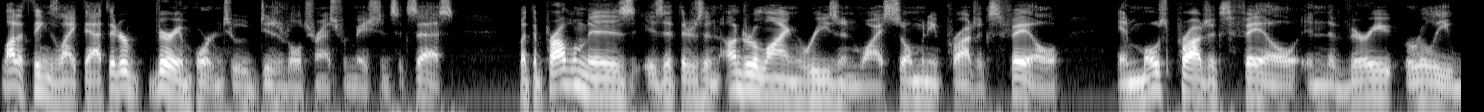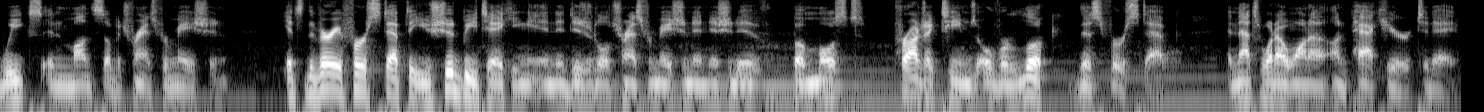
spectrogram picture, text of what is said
A lot of things like that that are very important to digital transformation success. But the problem is is that there's an underlying reason why so many projects fail, and most projects fail in the very early weeks and months of a transformation. It's the very first step that you should be taking in a digital transformation initiative, but most project teams overlook this first step. And that's what I want to unpack here today.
